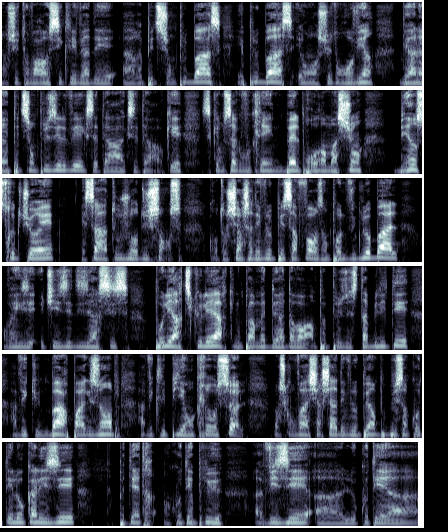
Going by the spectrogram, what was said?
ensuite on va recycler vers des euh, répétitions plus basses et plus basses, et ensuite on revient vers les répétitions plus élevées, etc., etc. Ok, c'est comme ça que vous créez une belle programmation bien structurée et ça a toujours du sens. Quand on cherche à développer sa force d'un point de vue global, on va utiliser des exercices polyarticulaires qui nous permettent d'avoir un peu plus de stabilité, avec une barre par exemple, avec les pieds ancrés au sol. Lorsqu'on va chercher à développer un peu plus un côté localisé, peut-être un côté plus euh, visé, euh, le côté euh,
